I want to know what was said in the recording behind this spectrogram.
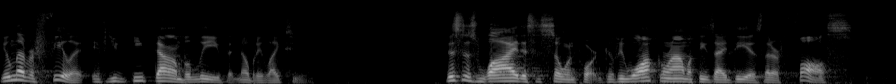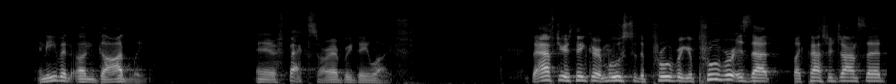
You'll never feel it if you deep down believe that nobody likes you. This is why this is so important, because we walk around with these ideas that are false and even ungodly, and it affects our everyday life. So after your thinker, it moves to the prover. Your prover is that, like Pastor John said,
